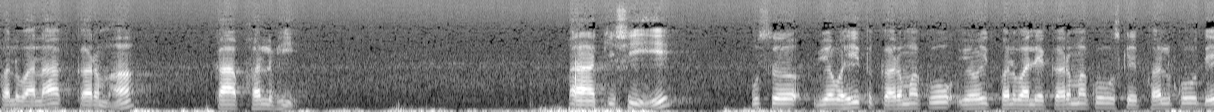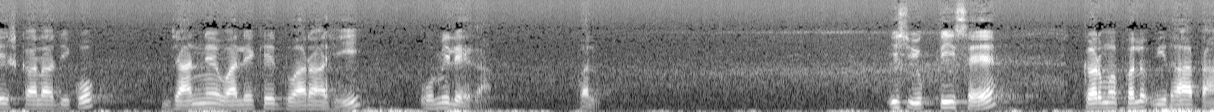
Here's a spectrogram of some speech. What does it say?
फल वाला कर्म का फल भी। आ, किसी उस व्यवहित कर्म को व्यवहित फल वाले कर्म को उसके फल को देश काल आदि को जानने वाले के द्वारा ही वो मिलेगा फल। इस युक्ति से कर्मफल विधाता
